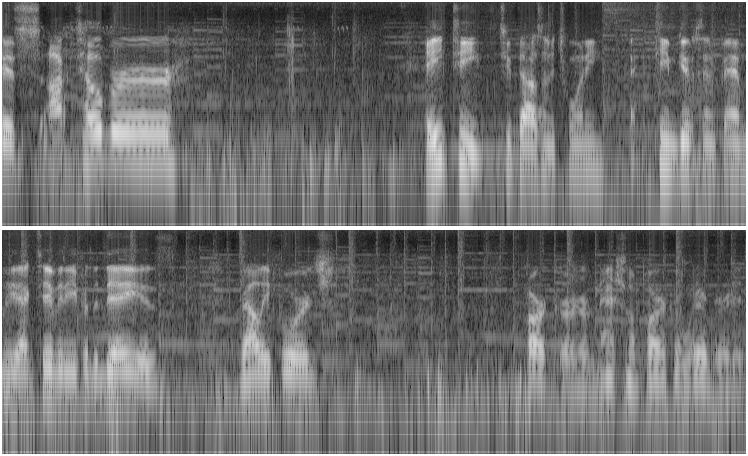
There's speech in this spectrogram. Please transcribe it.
It's October 18th, 2020. Team Gibson family activity for the day is Valley Forge Park or, or National Park or whatever it is.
